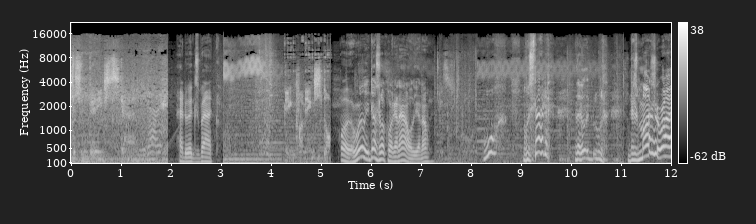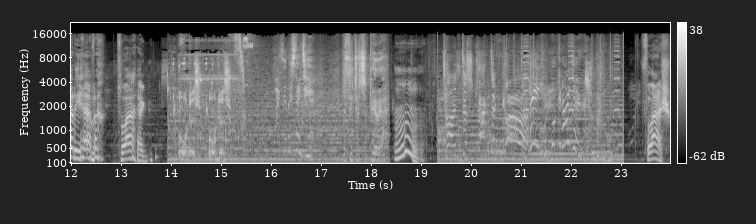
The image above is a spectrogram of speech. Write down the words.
Disengaged scan. Had to X back. Incoming stop. Well, it really does look like an owl, you know. What? Was that a, the, Does Maserati have a flag? Orders, orders. Why is it listening to you? Listen to Superior. Mmm. Time distracted car! Lee, what can I do? Flash.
